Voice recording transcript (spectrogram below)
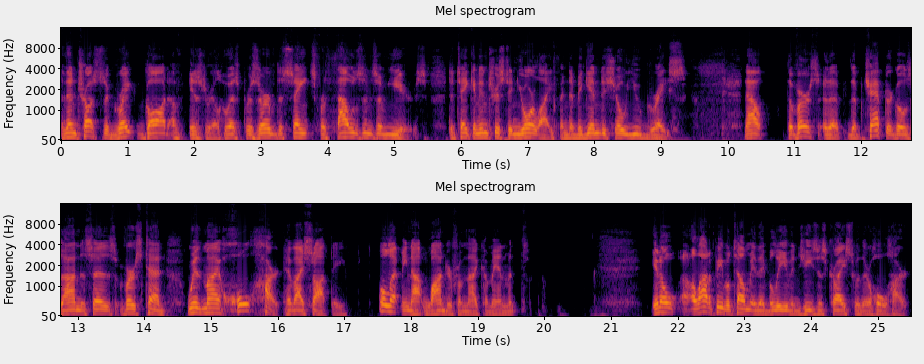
And then trust the great God of Israel who has preserved the saints for thousands of years to take an interest in your life and to begin to show you grace. Now, the verse, the, the chapter goes on to says, verse 10, with my whole heart have I sought thee. Oh, let me not wander from thy commandments. You know, a lot of people tell me they believe in Jesus Christ with their whole heart.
